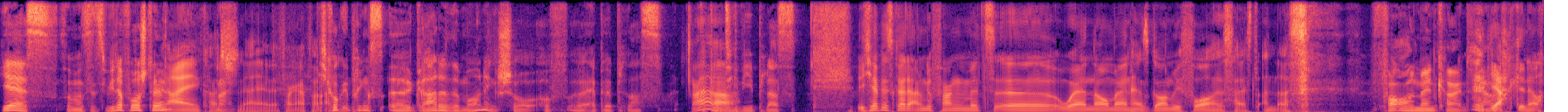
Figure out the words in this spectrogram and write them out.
Yes. Sollen wir uns jetzt wieder vorstellen? Nein, Quatsch. Nein, wir fangen einfach Ich an. gucke übrigens äh, gerade The Morning Show auf äh, Apple Plus. Ah. Apple TV Plus. Ich habe jetzt gerade angefangen mit äh, Where No Man Has Gone Before. Das heißt anders. For All Mankind. Ja. Ja, genau.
